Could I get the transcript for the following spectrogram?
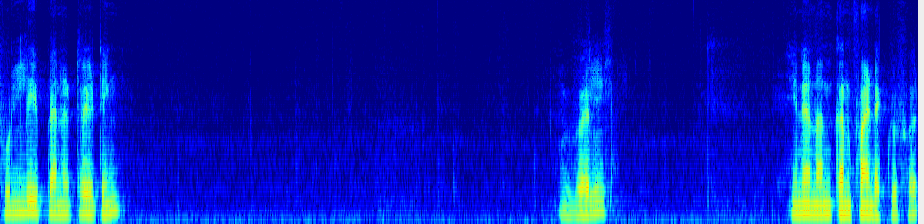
fully penetrating well in an unconfined aquifer.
